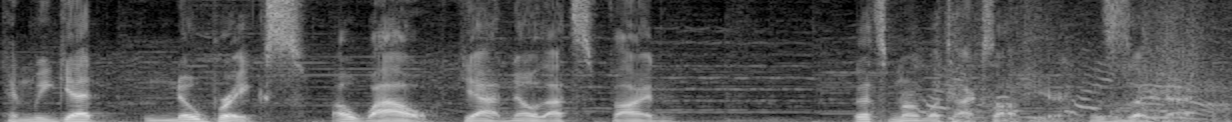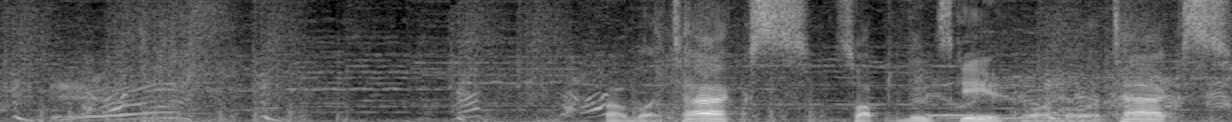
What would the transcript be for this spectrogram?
Can we get no breaks? Oh, wow. Yeah, no, that's fine. Some normal attacks off here. This is okay. Normal attacks. Swap to Mutsuki. Normal attacks.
